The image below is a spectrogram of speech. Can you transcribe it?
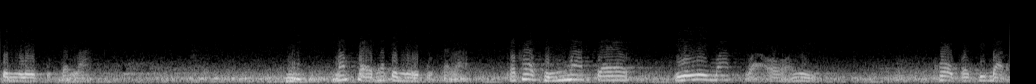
เป็นโลกุตละมรรคแปดนั้นเป็นโลกุตละพอเข้าถึงมรรคแล้ว รู้มรรคว่าอ๋อนี่ข้อปฏิบัติ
